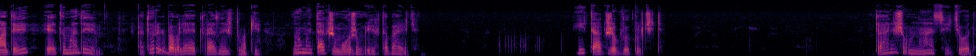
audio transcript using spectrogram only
Моды – это моды, которые добавляют разные штуки, но мы также можем их добавить и также выключить. Дальше у нас идет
